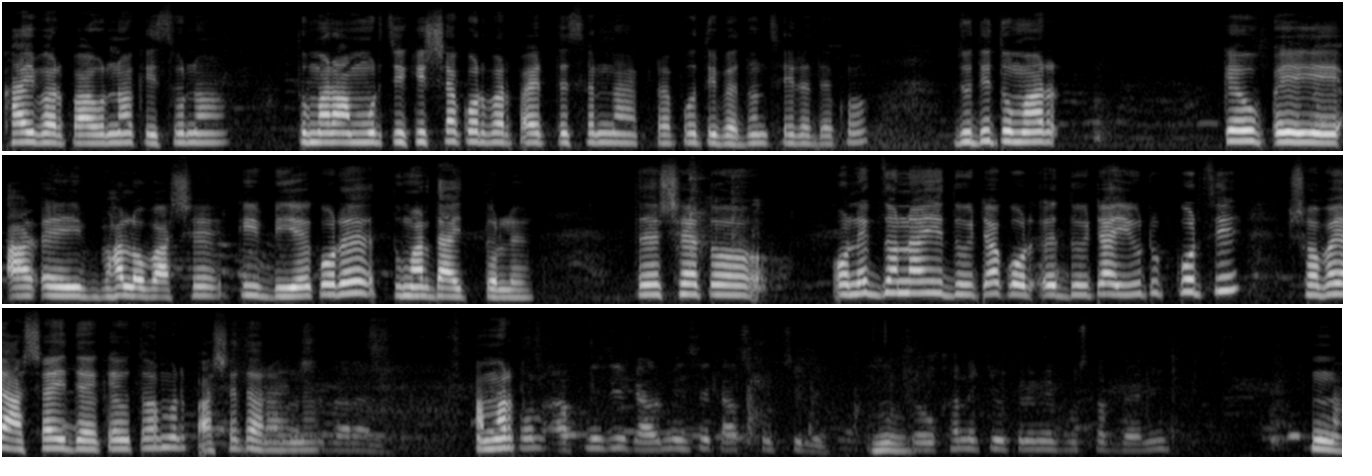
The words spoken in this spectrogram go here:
খাইবার পাও না কিছু না। তোমার আম্মুর চিকিৎসা করবার পাইতেছেন না একটা প্রতিবেদন ছেড়ে দেখো। যদি তোমার কেউ এই এই- ভালোবাসে কি বিয়ে করে তোমার দায়িত্ব লে। তো সে তো অনেকজনাই দুইটা দুইটা ইউটিউব করছি সবাই আশাই দেয় কেউ তো আমার পাশে দাঁড়ায় না। আমার আপনি যে গার্মেন্টসে কাজ করছিলেন তো ওখানে কেউ প্রেমের প্রস্তাব দেয়নি? না।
